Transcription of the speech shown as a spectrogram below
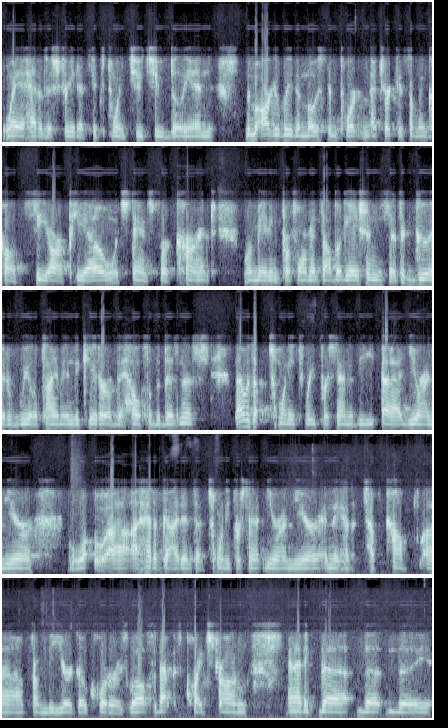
way ahead of the street at 6.22 billion. Arguably the most important metric is something called CRPO, which stands for current remaining performance obligations. That's a good real-time indicator of the health of the business. That was up 23% of the uh, year on year, uh, ahead of guidance at 20% year on year, and they had a tough comp uh, from the year ago quarter as well. So that was quite strong. And I think the the the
